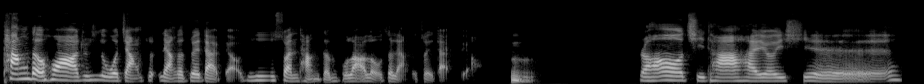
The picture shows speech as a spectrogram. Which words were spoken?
汤的话，就是我讲最两个最代表，就是酸汤跟不辣肉这两个最代表。嗯，然后其他还有一些，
